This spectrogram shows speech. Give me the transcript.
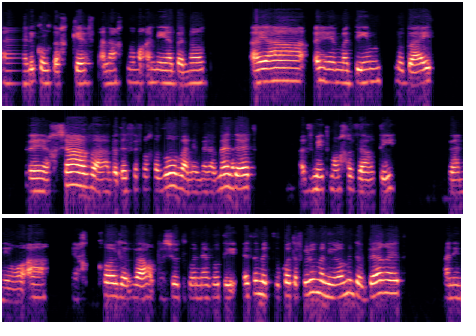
היה לי כל כך כיף. אנחנו, אני, הבנות, היה אה, מדהים בבית, ועכשיו הבתי ספר חזרו ואני מלמדת, אז מאתמול חזרתי, ואני רואה איך כל דבר פשוט גונב אותי, איזה מצוקות, אפילו אם אני לא מדברת, אני,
